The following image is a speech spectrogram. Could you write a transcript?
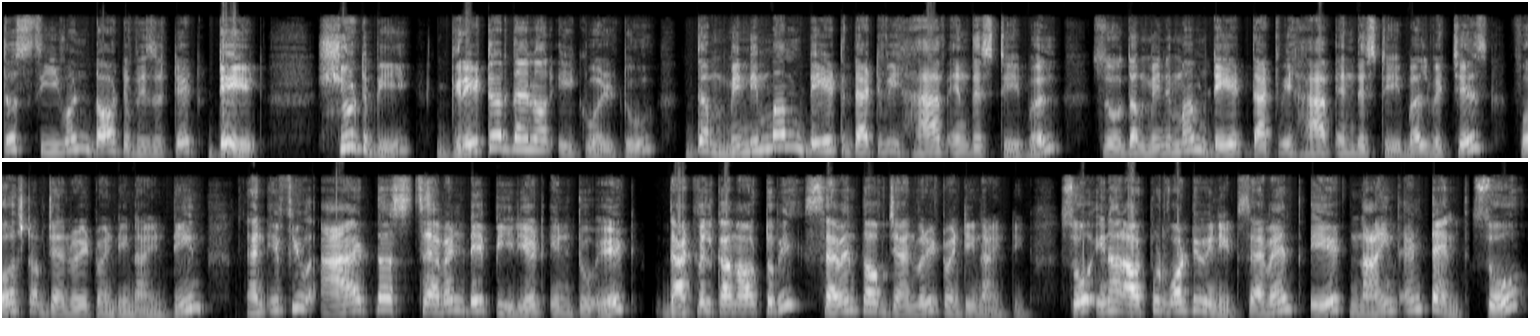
the c1 dot visited date should be greater than or equal to the minimum date that we have in this table. So the minimum date that we have in this table, which is 1st of January 2019. And if you add the seven day period into it, that will come out to be 7th of January 2019. So in our output, what do we need? 7th, 8th, 9th and 10th. So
